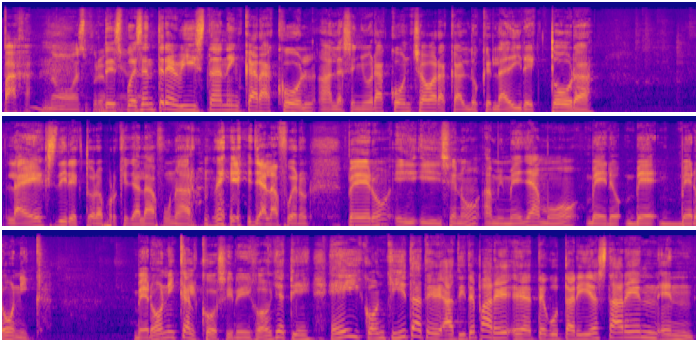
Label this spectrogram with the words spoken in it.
paja. No, es Después entrevistan en Caracol a la señora Concha Baracaldo, que es la directora, la ex directora, porque ya la funaron, ya la fueron, pero, y, dice, no, a mí me llamó Verónica. Verónica Alcocer y le dijo, oye, ti, hey, Conchita, ¿a ti te, pare, eh, te gustaría estar en, en,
